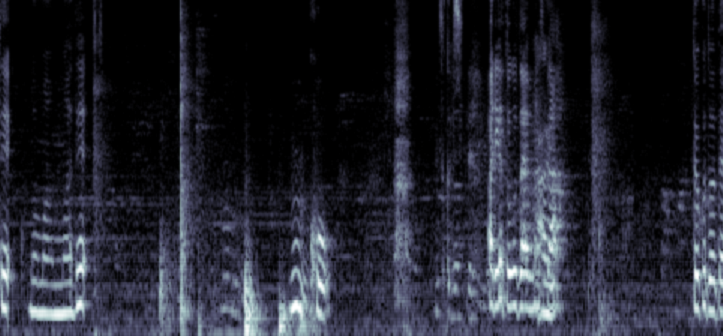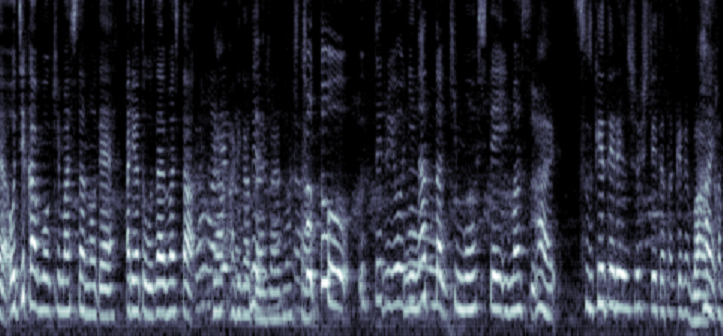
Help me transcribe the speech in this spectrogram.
でこのまんまで。うん。こう。難しい。ありがとうございました、はということでお時間も来ましたのでありがとうございました。いやありがとうございました。ちょっと打ってるようになった気もしています、はい。続けて練習していただければ、はい。必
